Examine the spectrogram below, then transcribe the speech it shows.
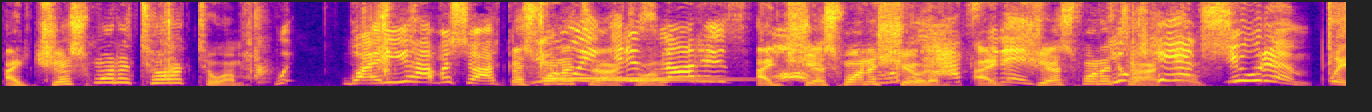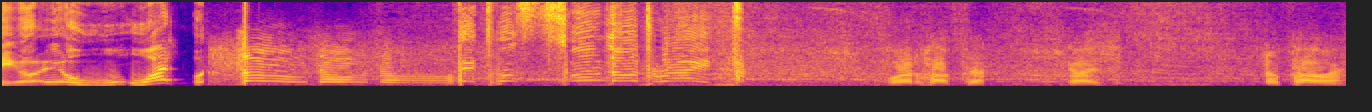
I just want to talk to him. Wh- Why do you have a shotgun? Just wanna Wait, talk it to him. not his I fault. just wanna shoot him. I just wanna you talk to can't shoot him! wait, uh, what? No, no, no. That was so not right. What happened, guys? No power.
